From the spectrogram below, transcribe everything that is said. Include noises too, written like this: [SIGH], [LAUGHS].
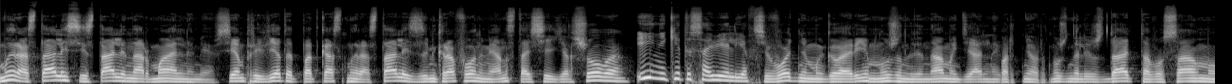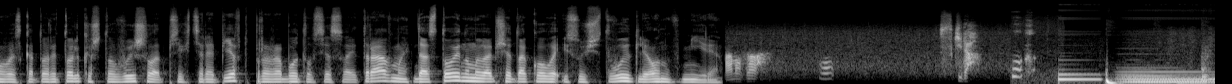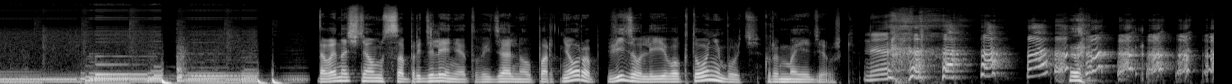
Мы расстались и стали нормальными. Всем привет, это подкаст «Мы расстались». За микрофонами Анастасия Ершова. И Никита Савельев. Сегодня мы говорим, нужен ли нам идеальный партнер. Нужно ли ждать того самого, с который только что вышел от психотерапевта, проработал все свои травмы. Достойны мы вообще такого и существует ли он в мире? Давай начнем с определения этого идеального партнера. Видел ли его кто-нибудь, кроме моей девушки? [LAUGHS]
